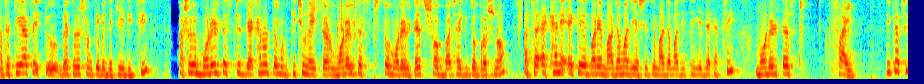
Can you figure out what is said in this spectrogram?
আচ্ছা কে আছে একটু ভেতরে সংক্ষেপে দেখিয়ে দিচ্ছি? আসলে মডেল টেস্টে দেখানোর তেমন কিছু নেই, কারণ মডেল টেস্ট তো মডেল টেস্ট সব বাছাইকৃত প্রশ্ন। আচ্ছা এখানে একেবারে মাঝামাঝি এসেছে, মাঝামাঝি থেকে দেখাচ্ছি। মডেল টেস্ট ফাইভ ঠিক আছে?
